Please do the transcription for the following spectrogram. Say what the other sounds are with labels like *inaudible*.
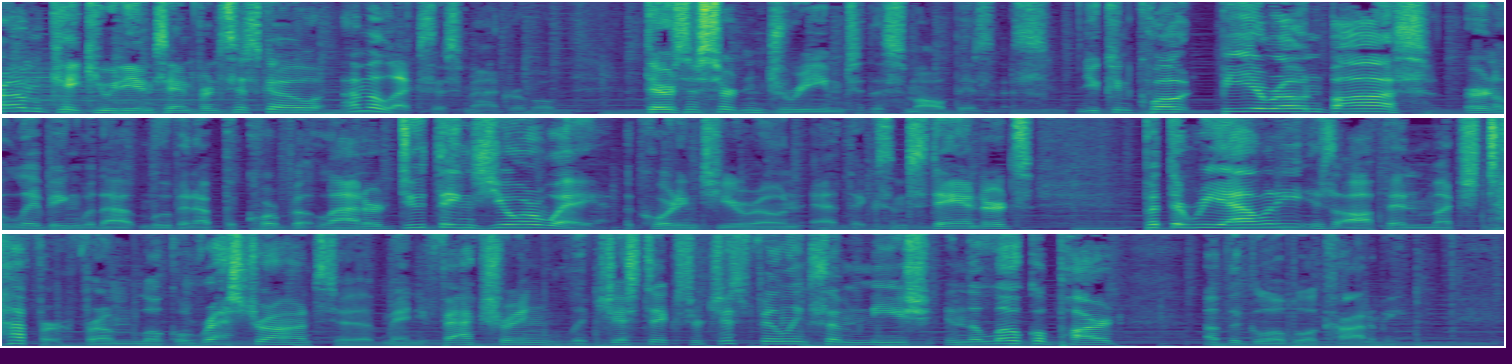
From KQED in San Francisco, I'm Alexis Madrigal. There's a certain dream to the small business. You can, quote, be your own boss, earn a living without moving up the corporate ladder, do things your way, according to your own ethics and standards. But the reality is often much tougher, from local restaurants to manufacturing, logistics, or just filling some niche in the local part of the global economy.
